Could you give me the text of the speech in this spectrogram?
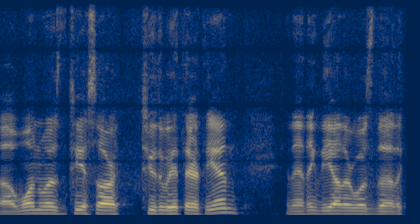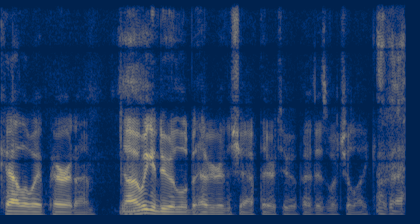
Uh, one was the TSR two that we hit there at the end, and then I think the other was the the Callaway Paradigm. Uh, we can do a little bit heavier in the shaft there too, if that is what you like. Okay.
